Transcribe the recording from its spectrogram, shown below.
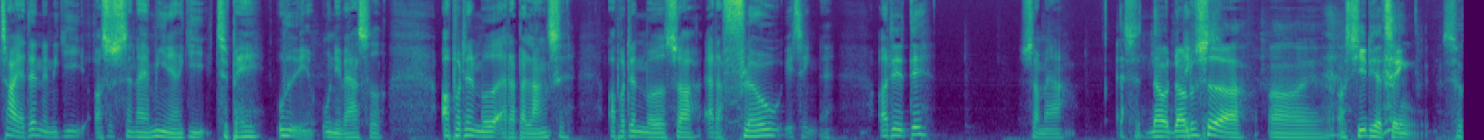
tager jeg den energi, og så sender jeg min energi tilbage ud i universet. Og på den måde er der balance. Og på den måde så er der flow i tingene. Og det er det, som er... Altså, når, når du sidder og, øh, og siger de her ting, så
